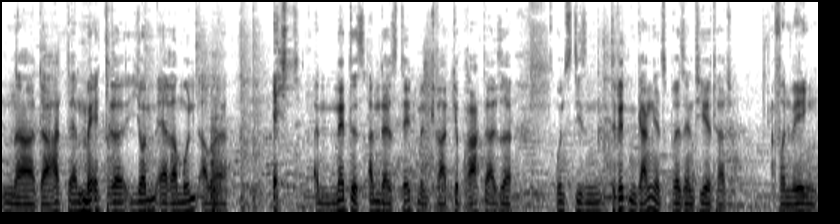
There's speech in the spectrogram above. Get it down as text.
Na, da hat der Maître Jon Eramund aber echt ein nettes Understatement gerade gebracht, als er uns diesen dritten Gang jetzt präsentiert hat. Von wegen,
